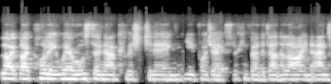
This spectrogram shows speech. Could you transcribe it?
like like Polly, we're also now commissioning new projects looking further down the line, and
